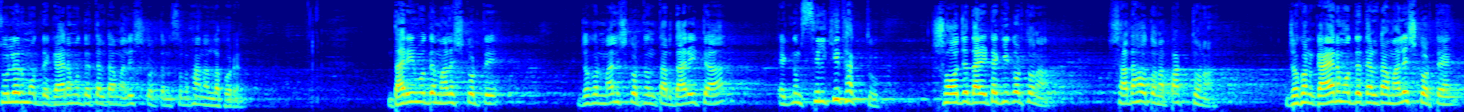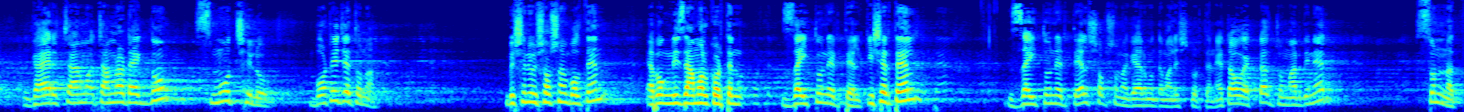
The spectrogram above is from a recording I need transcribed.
চুলের মধ্যে, গায়ের মধ্যে তেলটা মালিশ করতেন সুবহান আল্লাহ করেন দাড়ির মধ্যে মালিশ করতে, যখন মালিশ করতেন, তার দাড়িটা একদম সিল্কি থাকতো। সহজে দাড়িটা কি করতো না? সাদা হতো না, পাকতো না। যখন গায়ের মধ্যে তেলটা মালিশ করতেন, গায়ের চামড়াটা একদম স্মুথ ছিল, বটে যেত না। বিষ্ণু সবসময় বলতেন, এবং নিজে আমল করতেন, জাইতুনের তেল। কিসের তেল? জাইতুনের তেল সবসময় গায়ের মধ্যে মালিশ করতেন। এটাও একটা জুমার দিনের সুন্নাত।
